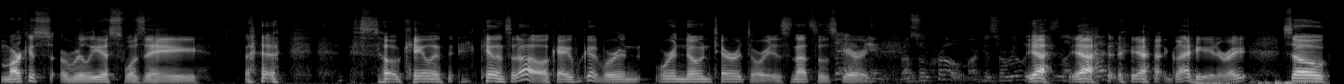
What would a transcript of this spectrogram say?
Marcus Aurelius was a so Kalen Kalen said, "Oh, okay, good. We're in we're in known territory. It's not so scary." Yeah, I mean, Russell Crowe, Marcus Aurelius. Yeah, like, yeah, gladiator. yeah. Gladiator, right? So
